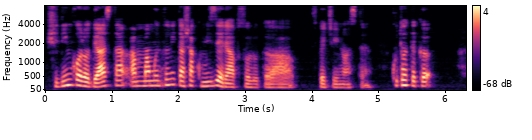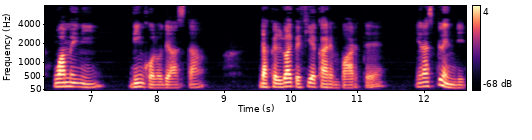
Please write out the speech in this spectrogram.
Și dincolo de asta am, m-am întâlnit așa cu mizeria absolută a speciei noastre. Cu toate că oamenii, dincolo de asta, dacă îl luai pe fiecare în parte, era splendid.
